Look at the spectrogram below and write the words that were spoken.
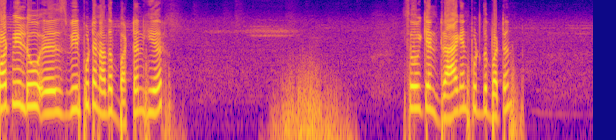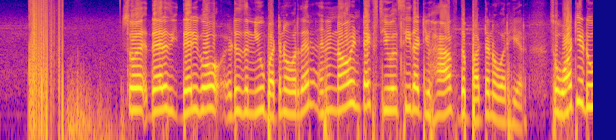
what we'll do is we'll put another button here. So you can drag and put the button. So there is there you go. It is the new button over there. And now in text you will see that you have the button over here. So what you do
